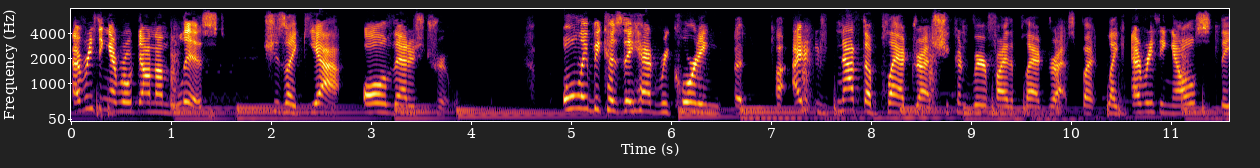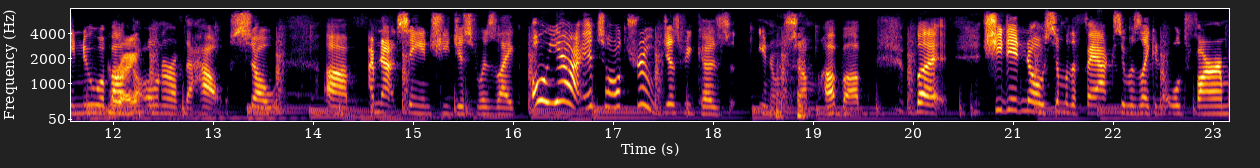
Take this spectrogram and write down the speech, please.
everything i wrote down on the list she's like yeah all of that is true. Only because they had recording uh, I, not the plaid dress. She couldn't verify the plaid dress but like everything else they knew about the owner of the house. So um, i'm not saying she just was like oh yeah it's all true just because you know some hubbub but she did know some of the facts it was like an old farm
